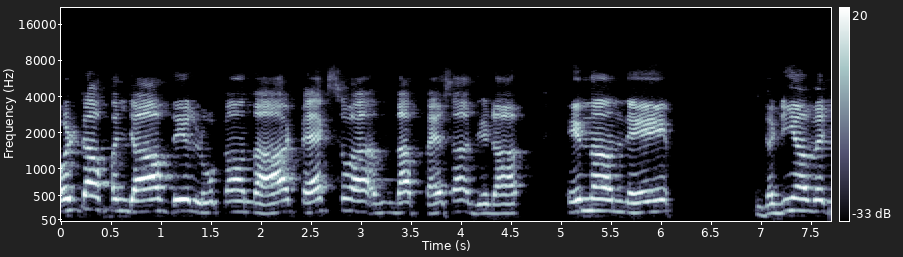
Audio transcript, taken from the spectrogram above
ਉਲਟਾ ਪੰਜਾਬ ਦੇ ਲੋਕਾਂ ਦਾ ਟੈਕਸ ਦਾ ਪੈਸਾ ਜਿਹੜਾ ਇਹਨਾਂ ਨੇ ਗੱਡੀਆਂ ਵਿੱਚ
